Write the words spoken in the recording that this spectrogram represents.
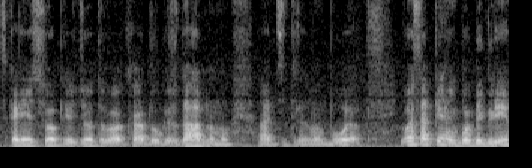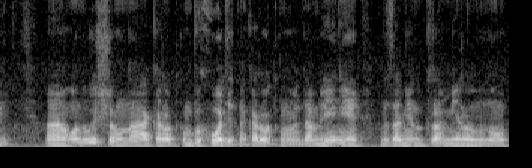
скорее всего, приведет его к долгожданному а, титульному бою. Его соперник Бобби Грин. А, он вышел на коротком, выходит на коротком уведомлении на замену травмированному,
